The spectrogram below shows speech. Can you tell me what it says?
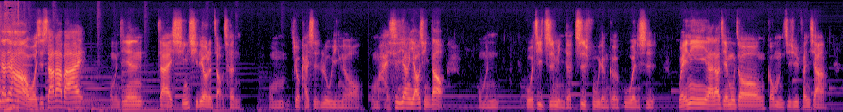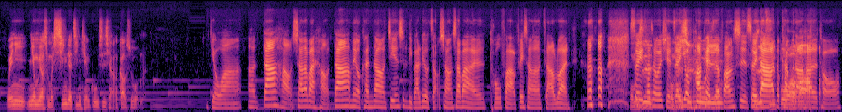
大家好，我是沙大白。我们今天在星期六的早晨，我们就开始录音了哦。我们还是一样邀请到我们国际知名的致富人格顾问师维尼来到节目中，跟我们继续分享。维尼，你有没有什么新的金钱故事想要告诉我们？有啊，呃，大家好，沙大白好。大家没有看到，今天是礼拜六早上，沙大白头发非常的杂乱。所以他才会选择用 podcast 的方式，所以大家都看不到他的 头。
